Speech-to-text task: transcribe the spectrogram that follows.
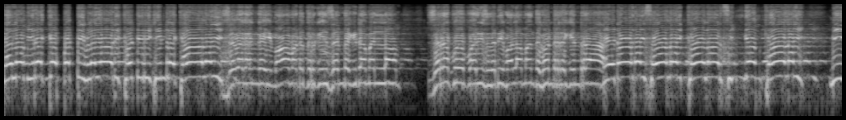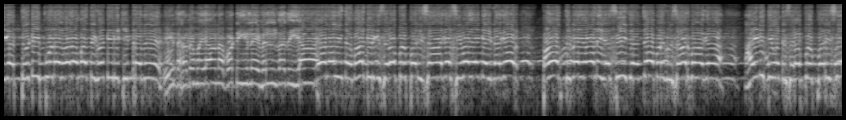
களம் இறக்கப்பட்டு விளையாடி கொண்டிருக்கின்ற காலை. சிவகங்கை மாவட்டத்திற்கு சென்ற இடமெல்லாம் சிறப்பு பரிசு வளம் வந்து கொண்டிருக்கின்றார். சோலை கோலார் சிங்கம் காலை. மிக துடிப்புடன் வந்து கொண்டிருக்கின்றது. இந்த கடுமையான போட்டியிலே வெல்வது யார்? இந்த மாட்டிற்கு சிறப்பு பரிசாக சிவகங்கை நகர் துணையோடு எஸ் சி ஜஞ்சாபடகுள் சார்பாக ஐநூத்தி ஒன்று சிறப்பு பரிசு.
